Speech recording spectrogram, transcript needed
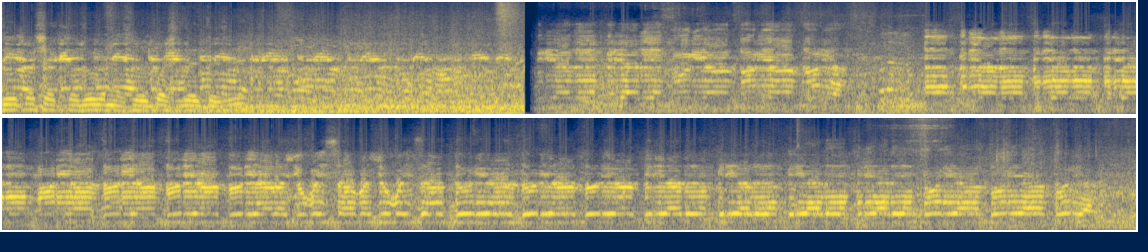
যে পাশে একটা দোকান আছে ওই পাশে যাইতেছি। হ্যাঁ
